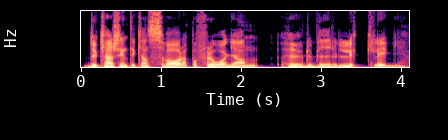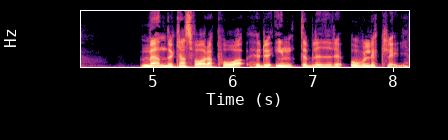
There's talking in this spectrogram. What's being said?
du kanske inte kan svara på frågan hur du blir lycklig. Men du kan svara på hur du inte blir olycklig.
